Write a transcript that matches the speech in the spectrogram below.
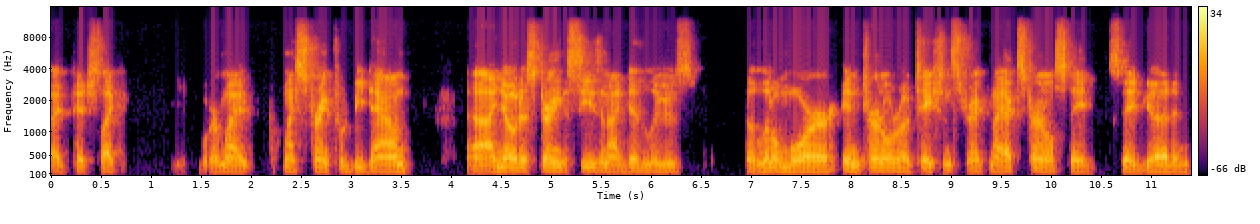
i'd pitch like where my my strength would be down uh, I noticed during the season I did lose a little more internal rotation strength. My external stayed stayed good, and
